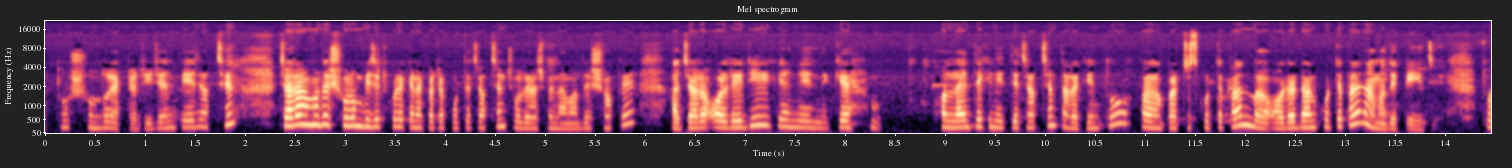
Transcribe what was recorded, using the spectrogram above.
এত সুন্দর একটা ডিজাইন পেয়ে যাচ্ছেন। যারা আমাদের শোরুম ভিজিট করে কেনাকাটা করতে চাচ্ছেন, চলে আসবেন আমাদের শপে। আর যারা অলরেডি অনলাইন থেকে নিতে চাচ্ছেন, তারা কিন্তু পারচেস করতে পারেন বা অর্ডার ডান করতে পারেন আমাদের পেজে তো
